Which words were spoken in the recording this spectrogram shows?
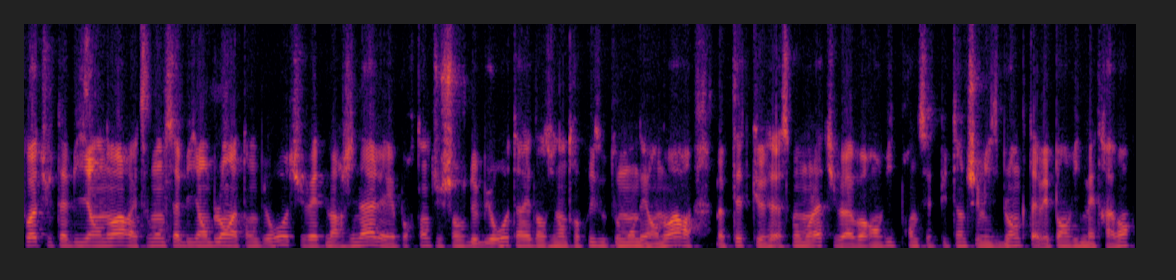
toi, tu t'habilles en noir et tout le monde s'habille en blanc à ton bureau, tu vas être marginal et pourtant tu changes de bureau, tu arrives dans une entreprise où tout le monde est en noir. Bah, peut-être qu'à ce moment-là, tu vas avoir envie de prendre cette putain de chemise blanche que tu n'avais pas envie de mettre avant,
